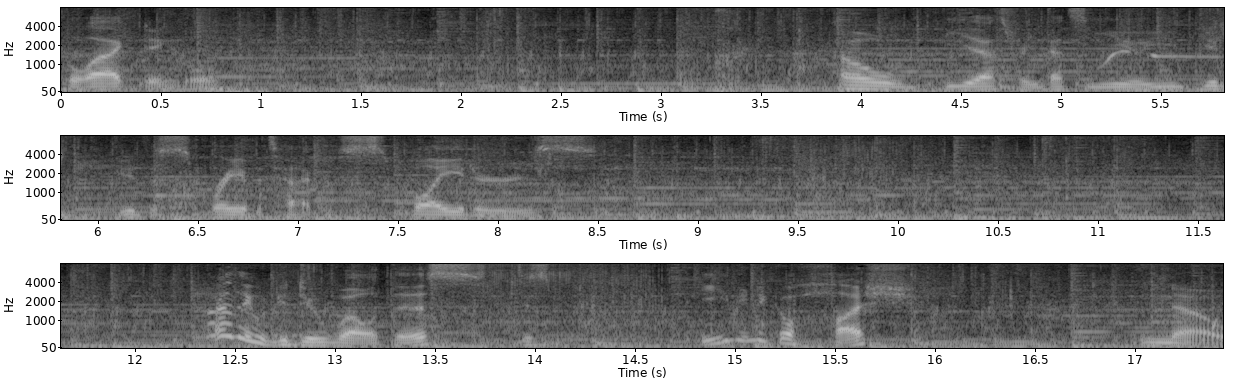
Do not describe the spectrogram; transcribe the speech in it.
Black Dingle. Oh, yeah, that's right. That's you. You you you're the spray of attack of spiders. I think we could do well with this. He need to go hush? No.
